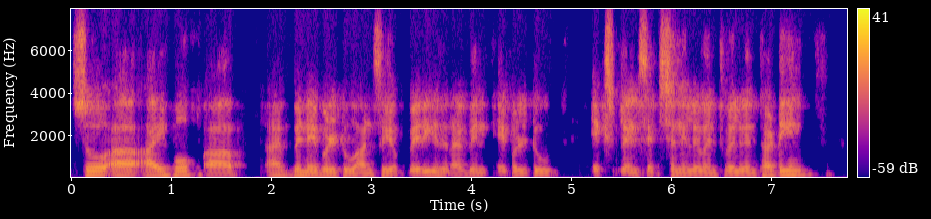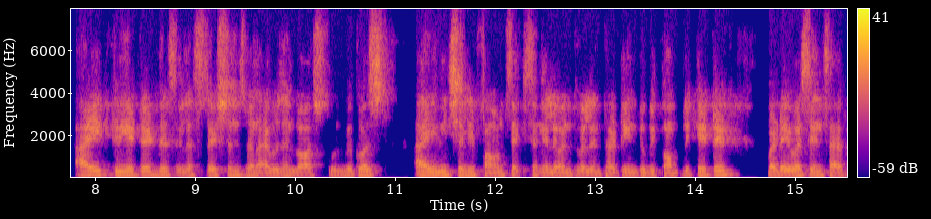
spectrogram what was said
So uh, I hope uh, I've been able to answer your queries and I've been able to explain section 11, 12, and 13. I created these illustrations when I was in law school because I initially found section 11, 12, and 13 to be complicated. But ever since I've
